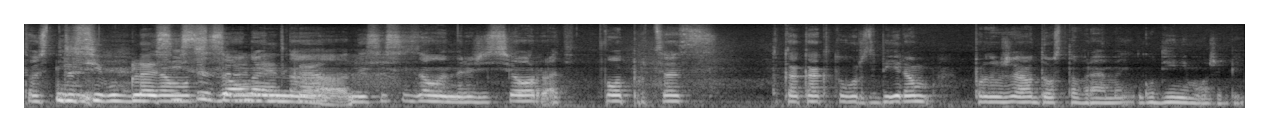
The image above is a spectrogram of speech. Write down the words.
Тоест, Да си го гледам не си, сезонен, така. не си сезонен режисьор, а ти, твой процес, така както разбирам, продължава доста време, години може би.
